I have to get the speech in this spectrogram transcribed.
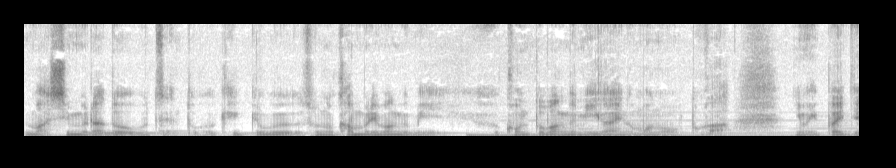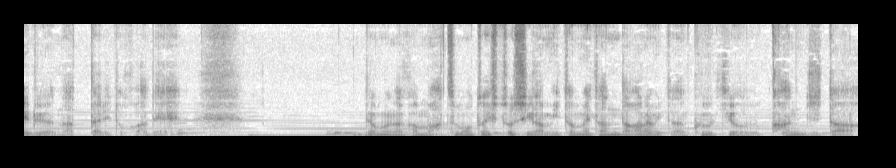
まあ、志村動物園とか結局その冠番組コント番組以外のものとかにもいっぱい出るようになったりとかででもなんか松本人志が認めたんだからみたいな空気を感じた。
